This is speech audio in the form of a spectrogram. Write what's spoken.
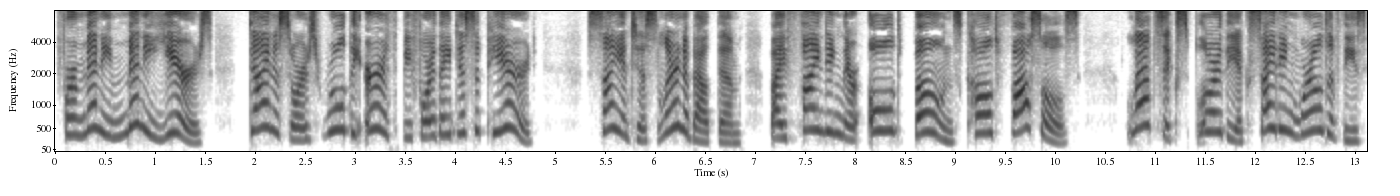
For many, many years, dinosaurs ruled the earth before they disappeared. Scientists learn about them by finding their old bones called fossils. Let's explore the exciting world of these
